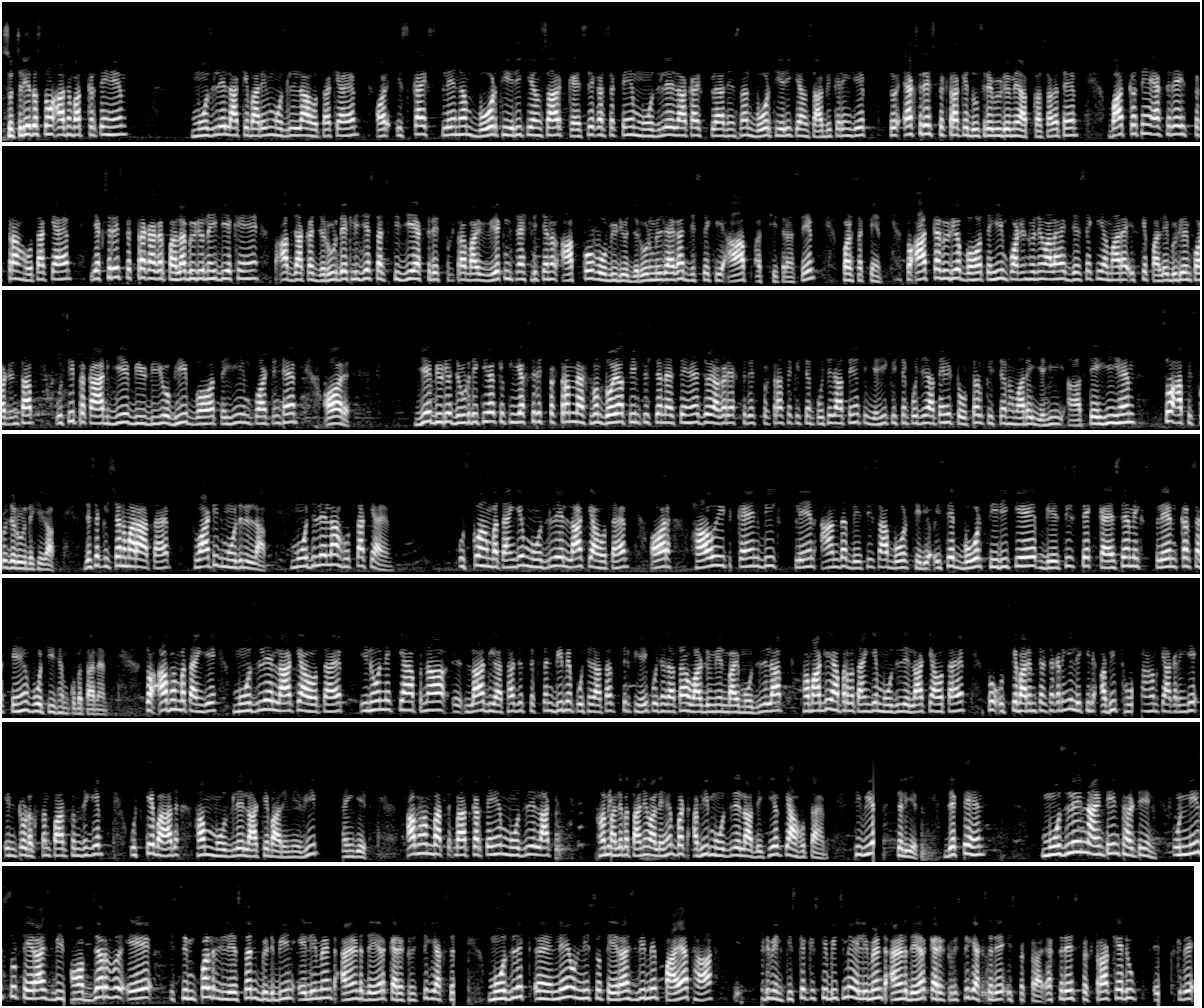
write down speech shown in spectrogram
सो चलिए दोस्तों, आज हम बात करते हैं मोजले ला के बारे में। मोजले ला होता क्या है और इसका एक्सप्लेन हम बोर थियोरी के अनुसार कैसे कर सकते हैं। मोजले ला का एक्सप्लेनेशन बोर थियोरी के अनुसार भी करेंगे। तो एक्सरे स्पेक्ट्रा के दूसरे वीडियो में आपका स्वागत है। बात करते हैं एक्सरे स्पेक्ट्रा होता क्या है। एक्सरे स्पेक्ट्रा का अगर पहला वीडियो नहीं देखे हैं तो आप जाकर ज़रूर देख लीजिए, सर्च कीजिए X ray spectra by Vivek Mishra study channel आपको वो वीडियो ज़रूर मिल जाएगा, जिससे कि आप अच्छी तरह से पढ़ सकते हैं। तो आज का वीडियो बहुत ही इंपॉर्टेंट होने वाला है, जैसे कि हमारा इसके पहले वीडियो इंपॉर्टेंट था, उसी प्रकार ये वीडियो भी बहुत ही इंपॉर्टेंट है और ये वीडियो ज़रूर देखिएगा, क्योंकि एक्सरे स्पेक्ट्रम मैक्सिमम दो या तीन क्वेश्चन ऐसे हैं जो अगर एक्सरे स्पेक्ट्रा से क्वेश्चन पूछे जाते हैं तो यही क्वेश्चन पूछे जाते हैं। टोटल क्वेश्चन हमारे यही आते ही हैं। सो आप इसको ज़रूर देखिएगा। जैसे क्वेश्चन हमारा आता है व्हाट इज़ मोजले ला मोजले ला होता क्या है? उसको हम बताएँगे मोजले ला क्या होता है और how it can be explain on the basis of Bohr's theory इसे बोर्स थीरी के बेसिस पे कैसे हम एक्सप्लेन कर सकते हैं, वो चीज़ हमको बताना है। तो अब हम बताएँगे, मोजले ला क्या होता है? इन्होंने क्या अपना ला दिया था? जब सेक्शन बी में पूछा जाता है तो सिर्फ़ यही पूछा जाता है वाट मीन बाय मोजले ला? तो हम आगे यहाँ पर बताएँगे, मोजले ला क्या होता है? तो उसके बारे में चर्चा करेंगे, लेकिन अभी थोड़ा हम क्या करेंगे इंट्रोडक्शन पार्ट समझेंगे। उसके बाद हम मोजले ला के बारे में भी आएँगे अब हम बात बात करते हैं मोजले ला हम पहले बताने वाले हैं बट अभी मोजले ला देखिए क्या होता है। ठीक भैया, चलिए, देखते हैं। मोजले 1913 1913 ईस्वी observe a simple relation between element and their characteristic Moseley ने 1913 ईस्वी में पाया था बिटवीन किसके किसके बीच में? Element and their characteristic X ray spectra X ray spectra के रूप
